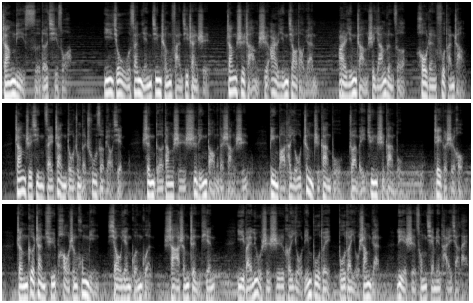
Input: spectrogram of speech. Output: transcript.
张立死得其所。”一九五三年金城反击战时，张师长是二营教导员，二营长是杨润泽，后任副团长。张志信在战斗中的出色表现，深得当时师领导们的赏识，并把他由政治干部转为军事干部。这个时候，整个战区炮声轰鸣，硝烟滚滚，杀声震天。一百六十师和友邻部队不断有伤员烈士从前面抬下来，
